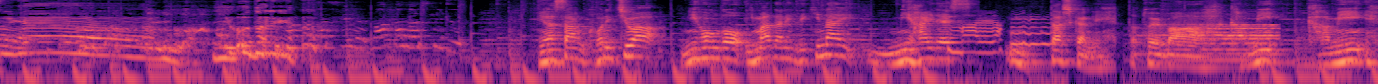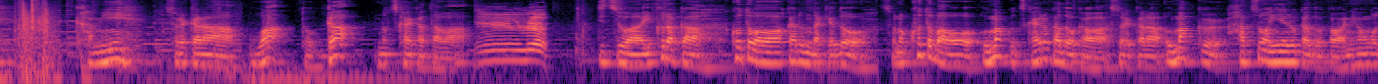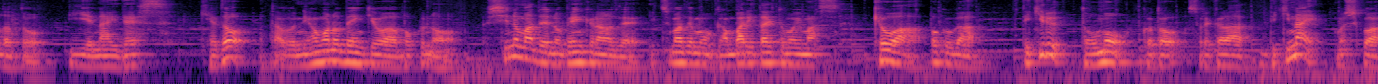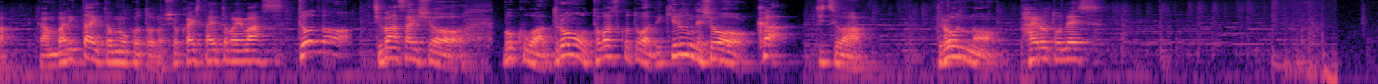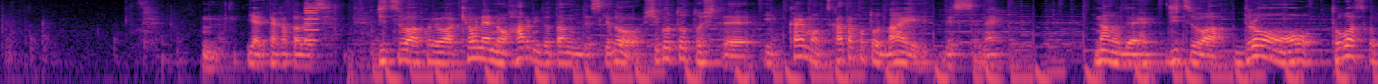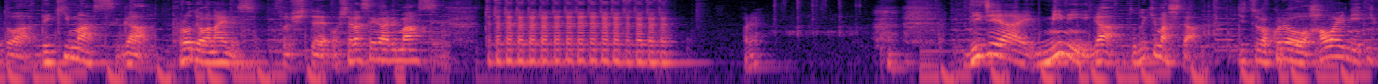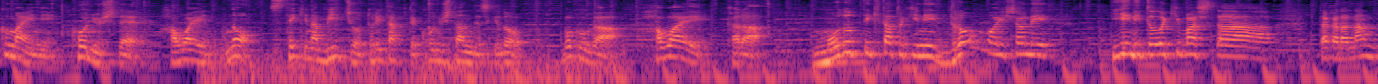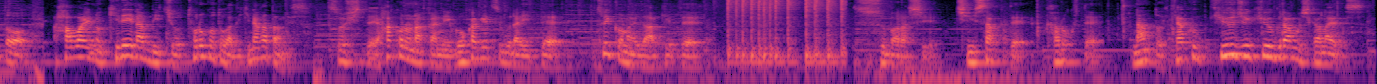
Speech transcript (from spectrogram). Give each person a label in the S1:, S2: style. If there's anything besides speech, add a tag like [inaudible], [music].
S1: すげえよだれが。[laughs]
S2: 皆さんこんにちは。日本語未だにできないミハイです、うん、確かに。例えば紙紙紙それから和とがの使い方は。実はいくらか言葉はわかるんだけどその言葉をうまく使えるかどうかはそれからうまく発音言えるかどうかは日本語だと言えないです。けど多分日本語の勉強は僕の死ぬまでの勉強なのでいつまでも頑張りたいと思います。今日は僕ができると思うことそれからできないもしくは頑張りたいと思うことの紹介したいと思います。どうぞ。一番最初僕はドローンを飛ばすことはできるんでしょうか？実はドローンのパイロットです、うん、やりたかったです。実はこれは去年の春に撮ったんですけど仕事として一回も使ったことないですね。なので実はドローンを飛ばすことはできますがプロではないです。そしてお知らせがあります。あれ DJI ミニが届きました。実はこれをハワイに行く前に購入してハワイの素敵なビーチを撮りたくて購入したんですけど僕がハワイから戻ってきた時にドローンも一緒に家に届きました。だからなんとハワイの綺麗なビーチを撮ることができなかったんです。そして箱の中に5ヶ月ぐらいいてついこの間開けて素晴らしい。小さくて軽くて。なんと 199g しかないです。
